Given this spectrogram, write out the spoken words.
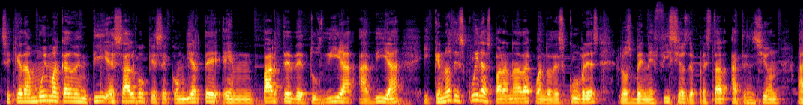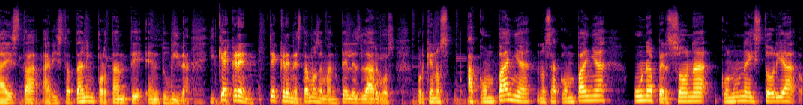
se queda muy marcado en ti, es algo que se convierte en parte de tu día a día y que no descuidas para nada cuando descubres los beneficios de prestar atención a esta arista tan importante en tu vida. ¿Y qué creen? ¿Qué creen? Estamos de manteles largos porque nos acompaña, nos acompaña una persona con una historia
